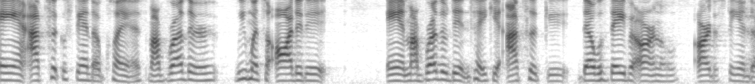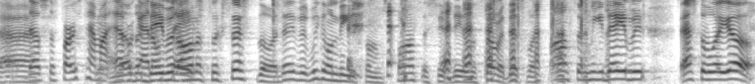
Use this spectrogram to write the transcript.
and I took a stand up class. My brother, we went to audit it, and my brother didn't take it. I took it. That was David Arnold's art of stand up. That was the first time I ever got David on on a stage. success story. David, we're gonna need some sponsorship deals this summer. This one sponsor me, David. That's the way up.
